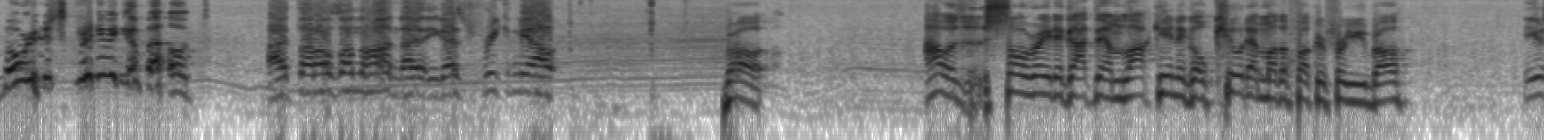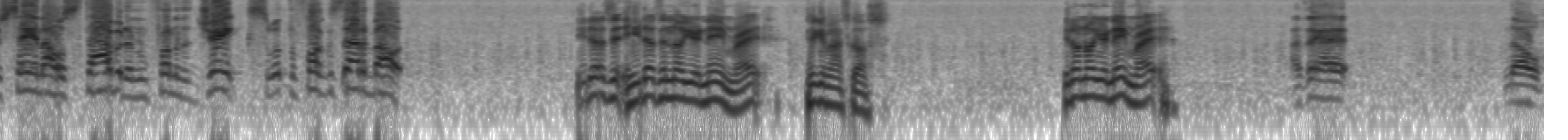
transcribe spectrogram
What were you screaming about? I thought I was on the hunt. I, you guys are freaking me out. Bro, I was so ready to goddamn lock in and go kill that motherfucker for you, bro. He was saying I was stabbing him in front of the Jakes. What the fuck was that about? He doesn't he doesn't know your name, right? Take your mask off. You don't know your name, right? I think I. No.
